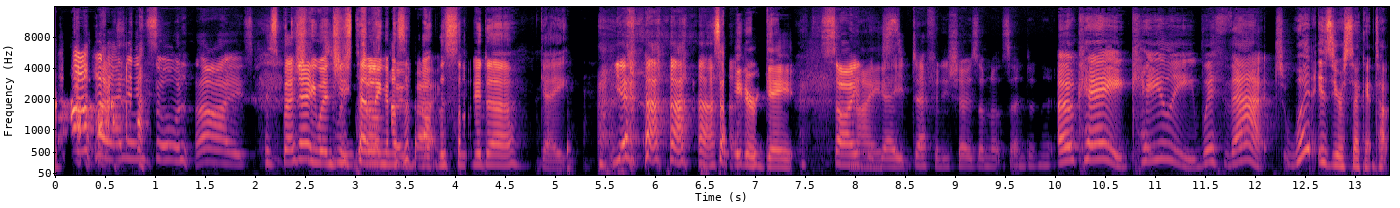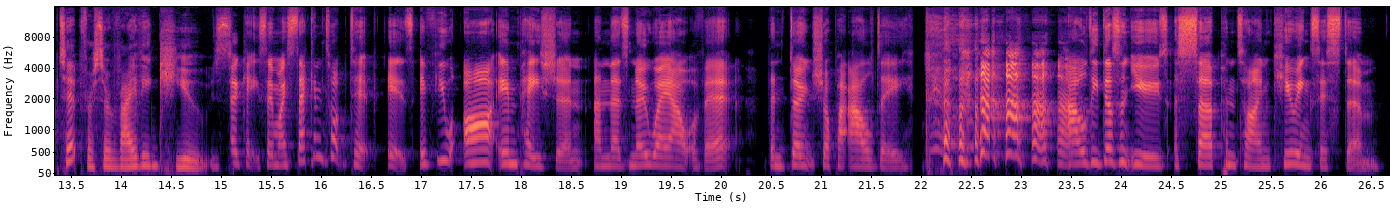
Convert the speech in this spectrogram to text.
and it's all lies. Especially when she's telling us go about back. the cider gate. Yeah. Cider gate. Cybergate Nice. definitely shows I'm not sending it. Okay, Kaylee, with that, what is your second top tip for surviving queues? Okay, so my second top tip is if you are impatient and there's no way out of it, then don't shop at Aldi. Aldi doesn't use a serpentine queuing system.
